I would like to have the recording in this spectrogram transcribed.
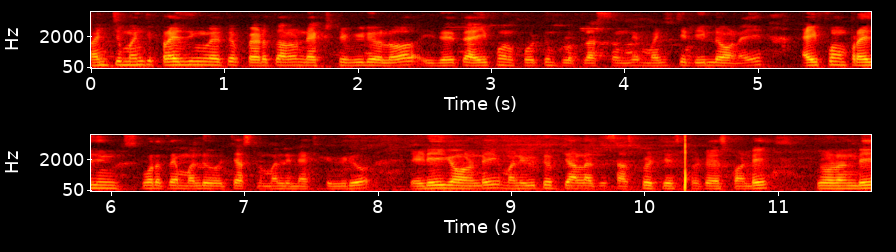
మంచి మంచి ప్రైజింగ్లో అయితే పెడతాను. నెక్స్ట్ వీడియోలో ఇదైతే ఐఫోన్ ఫోర్టీన్ ప్రో ప్లస్ ఉంది. మంచి డీల్లో ఉన్నాయి. ఐఫోన్ ప్రైజింగ్స్ కూడా అయితే మళ్ళీ వచ్చేస్తుంది మళ్ళీ నెక్స్ట్ వీడియో రెడీగా ఉండి మన యూట్యూబ్ ఛానల్ అయితే సబ్స్క్రైబ్ చేసి పెట్టేసుకోండి. చూడండి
